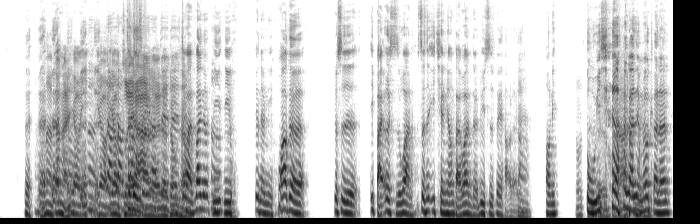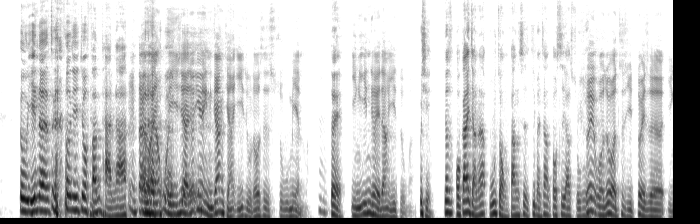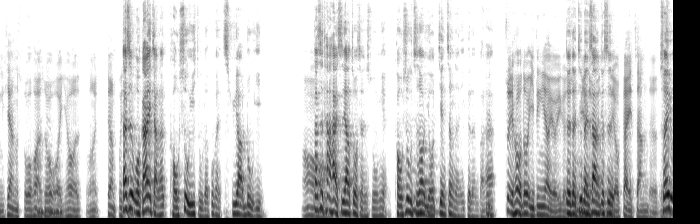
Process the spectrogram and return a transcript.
对，那当然要要要追了，对对对，对吧？不然就你你就等你花个就是一百二十万，甚至一千两百万的律师费好了啦。哦，你赌一下，看看有没有可能赌赢了，这个东西就翻盘啦。大家我想问一下，就因为你刚刚讲遗嘱都是书面嘛，嗯，对，影音可以当遗嘱吗？不行。就是我刚才讲的那五种方式，基本上都是要书面。所以我如果自己对着影像说话，说我以后我这样不行。但是我刚才讲的口述遗嘱的部分需要录音，哦，但是他还是要做成书面。口述之后由见证人一个人把它，最后都一定要有一个。对对，基本上就是有盖章的。所以，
